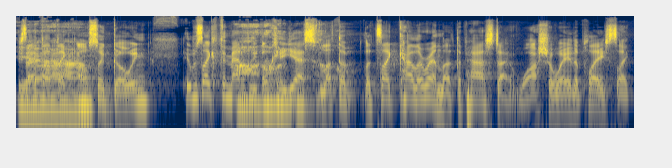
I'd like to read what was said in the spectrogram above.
Because I thought like Elsa going, it was like thematically okay. Yes, let the let's like Kylo Ren, let the past die, wash away the place. Like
